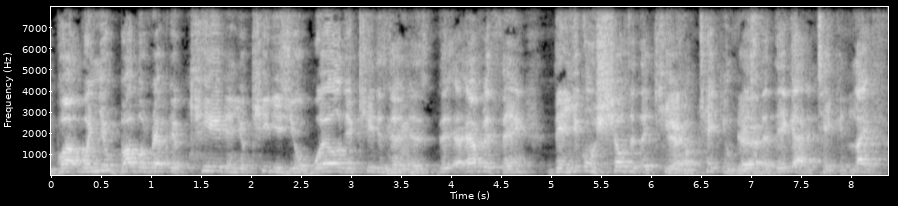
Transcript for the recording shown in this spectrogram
But when you bubble wrap your kid and your kid is your world, your kid is, the, is the, everything, then you're gonna shelter the kid Mm-hmm. Yeah. from taking risks Yeah. that they gotta take in life.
